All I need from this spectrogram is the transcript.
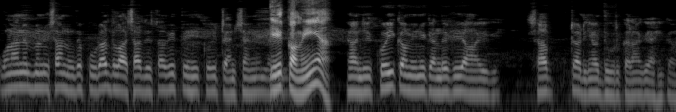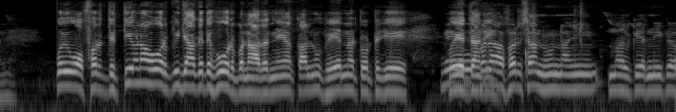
ਉਹਨਾਂ ਨੇ ਮੈਨੂੰ ਸਾਨੂੰ ਤੇ ਪੂਰਾ ਦਿਲਾਸਾ ਦਿੱਤਾ ਵੀ ਤੁਸੀਂ ਕੋਈ ਟੈਨਸ਼ਨ ਨਹੀਂ ਲੈਣੀ। ਇਹ ਕਮੀ ਆ? ਹਾਂਜੀ ਕੋਈ ਕਮੀ ਨਹੀਂ ਕਹਿੰਦੇ ਵੀ ਆਏਗੀ। ਸਭ ਤੁਹਾਡੀਆਂ ਦੂਰ ਕਰਾਂਗੇ ਅਸੀਂ ਕਮੀਆਂ ਕੋਈ ਆਫਰ ਦਿੱਤੀ ਹੋਣਾ ਹੋਰ ਵੀ ਜਾ ਕੇ ਤੇ ਹੋਰ ਬਣਾ ਦਿੰਦੇ ਆ। ਕੱਲ ਨੂੰ ਫੇਰ ਨਾ ਟੁੱਟ ਜੇ ਕੋਈ ਏਦਾਂ ਦੀ। ਆਫਰ ਸਾਨੂੰ ਨਹੀਂ ਮਤਲਬ ਕਿ ਇੰਨੀ ਕੁ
